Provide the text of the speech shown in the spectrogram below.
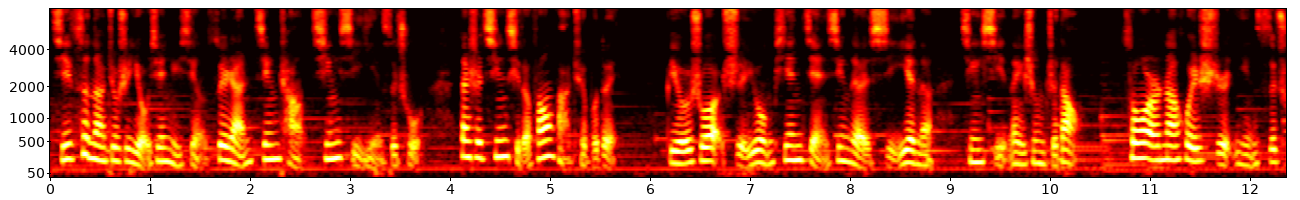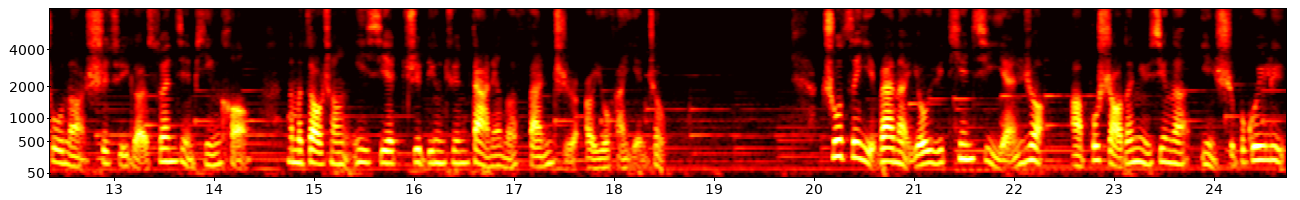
其次呢，就是有些女性虽然经常清洗隐私处，但是清洗的方法却不对，比如说使用偏碱性的洗液呢，清洗内生殖道。从而呢，会使隐私处呢失去一个酸碱平衡，那么造成一些致病菌大量的繁殖而诱发炎症。除此以外呢，由于天气炎热啊，不少的女性呢饮食不规律，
